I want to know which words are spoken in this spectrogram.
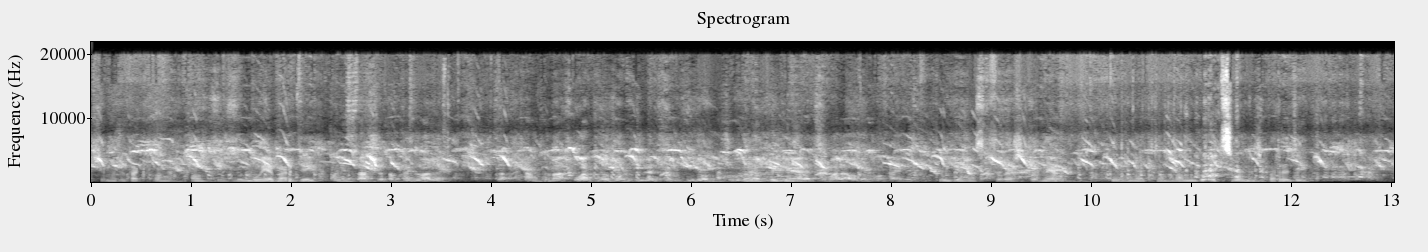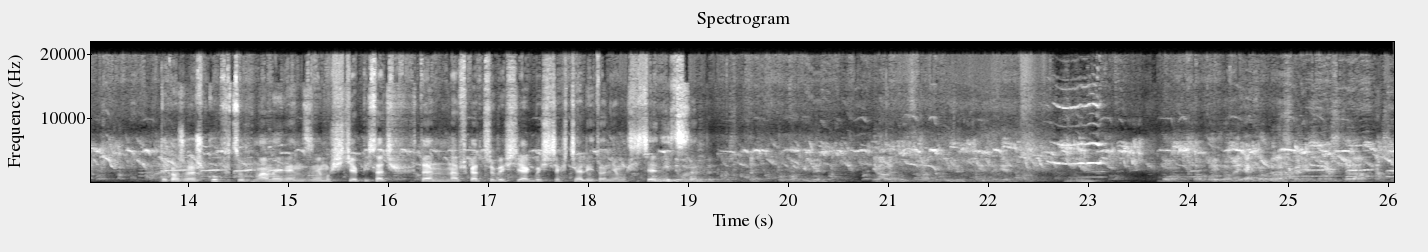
Się może tak on, on zoomuje bardziej. On jest starszy od tamtego, ale tamten ma ładny ogon i lepszą budowę. Znaczy budowę Tak, nie lepszą, ale ogon ma fajny. pójdzie na sprzedaż, to nie wiem jak tam mam go odsłonić bardziej. Tylko, że już kupców mamy, więc nie musicie pisać w ten, na przykład żebyście, jakbyście chcieli, to nie musicie nic ten. Nie mamy tu na kopiny, jedynie. Bo to jak oglądasz pewnie są już teraz, znaczy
